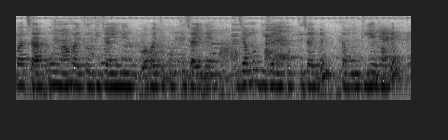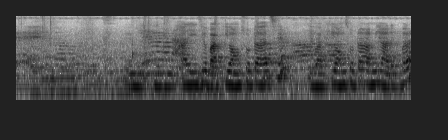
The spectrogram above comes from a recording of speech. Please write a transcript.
বা চারকোন না হয়তো ডিজাইনের হয়তো করতে চাইলেন, যেমন ডিজাইন করতে চাইবেন, তেমন দিয়ে হবে। আর এই যে বাকি অংশটা আছে বাকি অংশটা আমি আরেকবার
